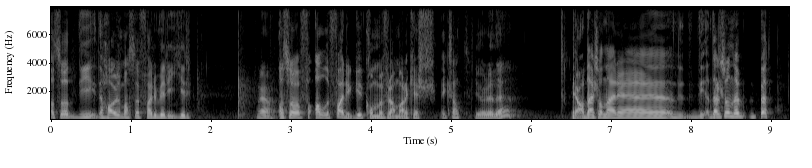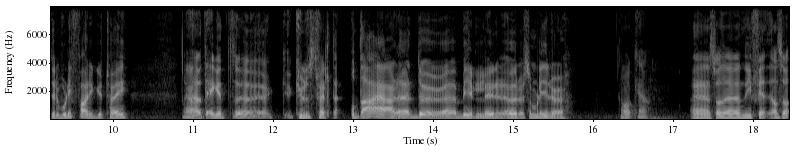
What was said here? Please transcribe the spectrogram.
altså de, de har jo masse farverier. Ja. Altså, Alle farger kommer fra Marrakech. Gjør det det? Ja, Det er sånne, eh, det er sånne bøtter hvor de farger tøy. Det er jo et eget uh, kunstfelt. Og der er det døde biller som blir røde. Ok. Eh, så det, de, altså,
